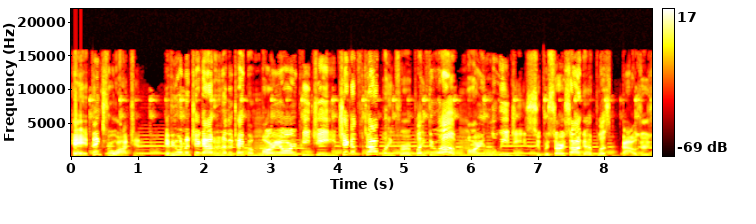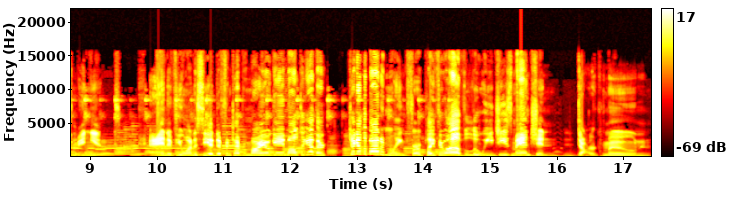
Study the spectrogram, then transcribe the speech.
Hey, thanks for watching. If you want to check out another type of Mario RPG, check out the top link for a playthrough of Mario & Luigi Superstar Saga plus Bowser's Minions. And if you want to see a different type of Mario game altogether, check out the bottom link for a playthrough of Luigi's Mansion Dark Moon.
